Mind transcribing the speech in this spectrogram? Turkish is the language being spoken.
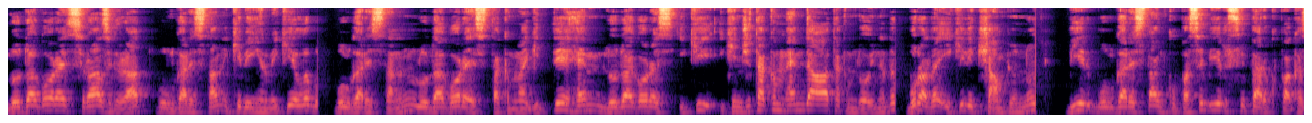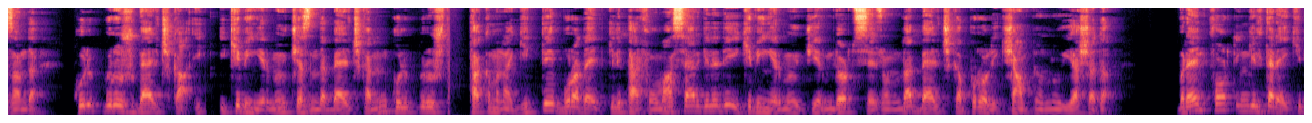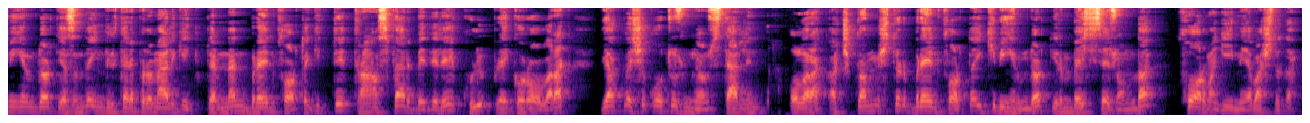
Ludogorets Razgrad, Bulgaristan 2022 yılı Bulgaristan'ın Ludogorets takımına gitti. Hem Ludogorets 2 ikinci takım hem de A takımda oynadı. Burada iki lig şampiyonluğu, bir Bulgaristan kupası, bir Süper Kupa kazandı. Kulüp Brüj Belçika 2023 yazında Belçika'nın Kulüp Brüj takımına gitti. Burada etkili performans sergiledi. 2023-24 sezonunda Belçika Pro Lig şampiyonluğu yaşadı. Brentford İngiltere 2024 yazında İngiltere Premier Lig ekiplerinden Brentford'a gitti. Transfer bedeli kulüp rekoru olarak yaklaşık 30 milyon sterlin olarak açıklanmıştır. Brentford'da 2024-25 sezonunda forma giymeye başladı.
